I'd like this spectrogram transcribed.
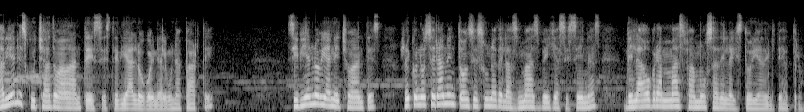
¿Habían escuchado antes este diálogo en alguna parte? Si bien lo habían hecho antes, reconocerán entonces una de las más bellas escenas de la obra más famosa de la historia del teatro.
